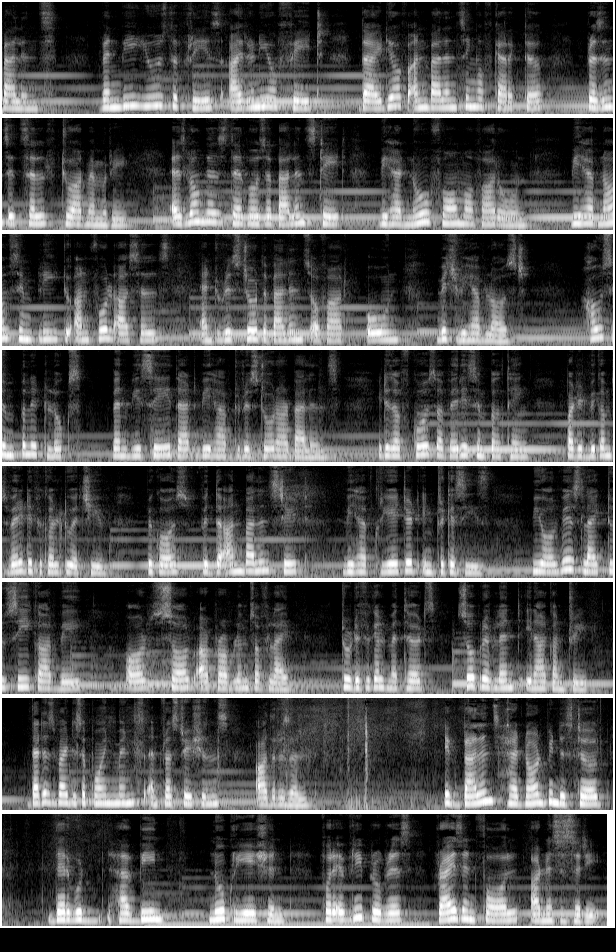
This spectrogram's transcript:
Balance. When we use the phrase irony of fate, the idea of unbalancing of character presents itself to our memory. As long as there was a balanced state, we had no form of our own. We have now simply to unfold ourselves and to restore the balance of our own which we have lost. How simple it looks when we say that we have to restore our balance. It is, of course, a very simple thing but it becomes very difficult to achieve because with the unbalanced state we have created intricacies. We always like to seek our way or solve our problems of life through difficult methods so prevalent in our country. That is why disappointments and frustrations are the result. If balance had not been disturbed, there would have been no creation. For every progress, rise and fall are necessary.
